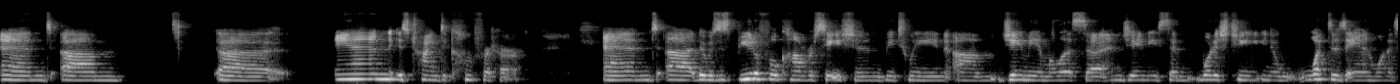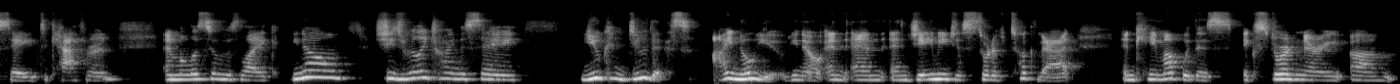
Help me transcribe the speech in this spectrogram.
and um, uh, Anne is trying to comfort her and uh, there was this beautiful conversation between um, Jamie and Melissa. And Jamie said, "What is she? You know, what does Anne want to say to Catherine?" And Melissa was like, "You know, she's really trying to say, you can do this. I know you. You know." And and and Jamie just sort of took that and came up with this extraordinary um,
